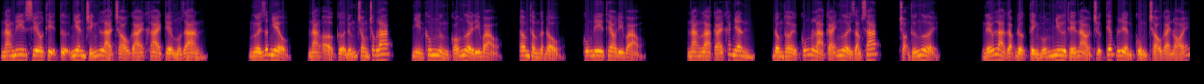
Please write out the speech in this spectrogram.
Nàng đi siêu thị tự nhiên chính là cháu gái khai kia một gian. Người rất nhiều, nàng ở cửa đứng trong chốc lát, nhìn không ngừng có người đi vào, âm thầm gật đầu, cũng đi theo đi vào. Nàng là cái khách nhân, đồng thời cũng là cái người giám sát, chọn thứ người. Nếu là gặp được tình huống như thế nào trực tiếp liền cùng cháu gái nói.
